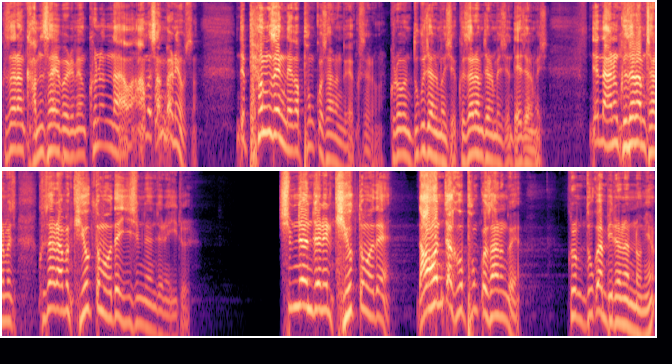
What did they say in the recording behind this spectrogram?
그 사람 감사해버리면 그는 나와 아무 상관이 없어. 근데 평생 내가 품고 사는 거야, 그 사람은. 그러면 누구 잘못이야? 그 사람 잘못이야? 내 잘못이야? 근데 나는 그 사람 잘못, 그 사람은 기억도 못해, 20년 전의 일을. 10년 전에 기억도 못해. 나 혼자 그거 품고 사는 거예요. 그럼 누가 미련한 놈이야?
